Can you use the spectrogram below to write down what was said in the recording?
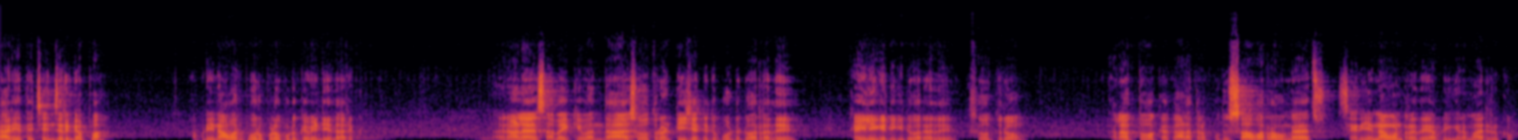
காரியத்தை செஞ்சிருங்கப்பா. அப்படின்னு அவர் பொறுப்பில் கொடுக்க வேண்டியதாக இருக்குது அதனால் சபைக்கு வந்தால் சோத்திரம் டிஷர்ட்டு போட்டுட்டு வர்றது கைலி கட்டிக்கிட்டு வர்றது சோத்திரம். அதெல்லாம் துவக்க காலத்தில் புதுசாக வர்றவங்க சரி என்ன பண்ணுறது அப்படிங்கிற மாதிரி இருக்கும்.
